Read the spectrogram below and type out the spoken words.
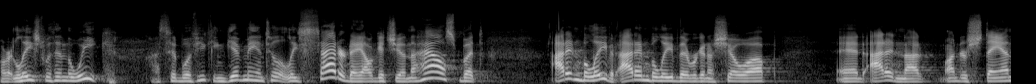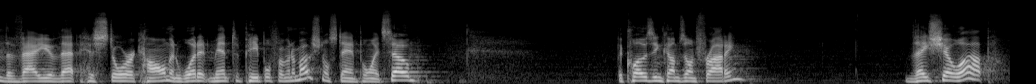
or at least within the week. I said, Well, if you can give me until at least Saturday, I'll get you in the house. But I didn't believe it. I didn't believe they were going to show up. And I did not understand the value of that historic home and what it meant to people from an emotional standpoint. So the closing comes on Friday. They show up.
